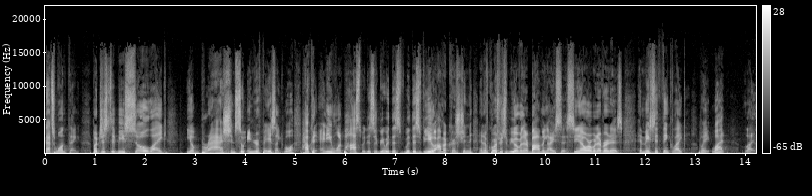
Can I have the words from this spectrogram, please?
That's one thing. But just to be so like you know brash and so in your face like well how can anyone possibly disagree with this with this view? I'm a christian and of course we should be over there bombing isis you know or whatever it is. It makes you think like wait what like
